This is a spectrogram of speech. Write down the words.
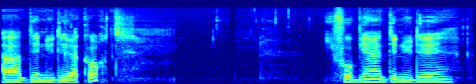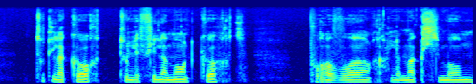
à dénuder la corde. Il faut bien dénuder toute la corde, tous les filaments de corde pour avoir le maximum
